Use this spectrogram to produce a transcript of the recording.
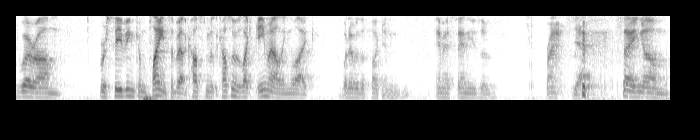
were um, receiving complaints about customers customers like emailing like whatever the fucking MSN is of France, yeah, saying um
